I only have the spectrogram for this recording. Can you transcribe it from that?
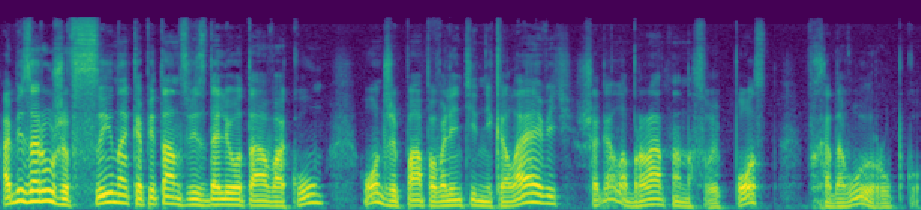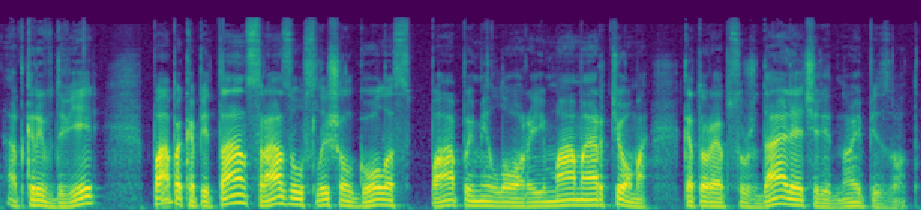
обезоружив сына, капитан звездолета Авакум — он же папа Валентин Николаевич шагал обратно на свой пост в ходовую рубку. Открыв дверь, папа-капитан сразу услышал голос папы Милоры и мамы Артема, которые обсуждали очередной эпизод.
